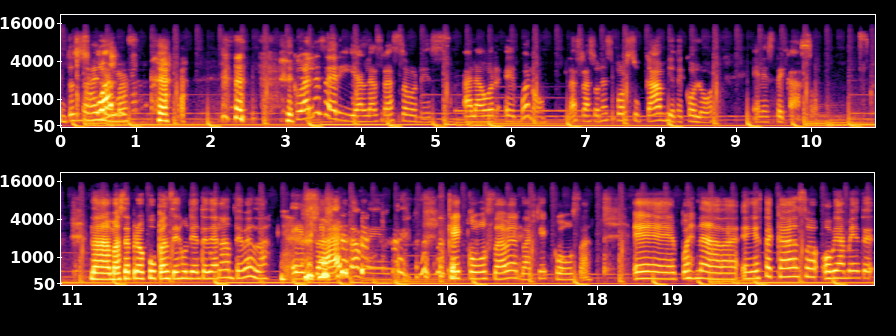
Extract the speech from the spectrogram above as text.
Entonces, ¿cuáles, serían las razones a la hora, eh, bueno, las razones por su cambio de color en este caso? Nada más se preocupan si es un diente de adelante, ¿verdad? Exactamente. Qué cosa, ¿verdad? Qué cosa. Eh, pues nada, en este caso, obviamente,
